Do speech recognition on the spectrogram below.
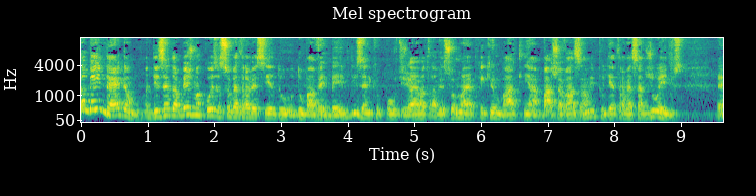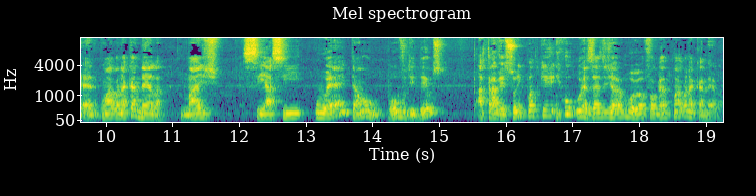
também negam, dizendo a mesma coisa sobre a travessia do, do Mar Vermelho, dizendo que o povo de Israel atravessou numa época em que o mar tinha baixa vazão e podia atravessar de joelhos, é, com água na canela. Mas se assim o é, então o povo de Deus atravessou enquanto que o exército de Israel morreu afogado com água na canela.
